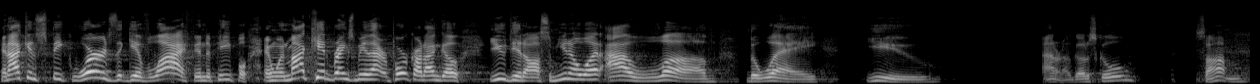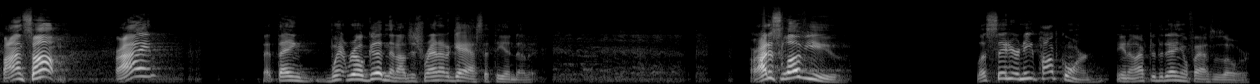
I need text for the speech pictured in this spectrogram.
And I can speak words that give life into people. And when my kid brings me that report card, I can go, You did awesome. You know what? I love the way you, I don't know, go to school, something, find something, right? That thing went real good, and then I just ran out of gas at the end of it. or I just love you. Let's sit here and eat popcorn, you know, after the Daniel fast is over.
